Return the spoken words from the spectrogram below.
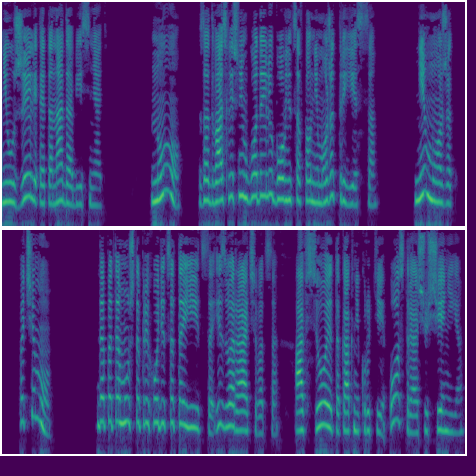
Неужели это надо объяснять?» «Ну, за два с лишним года и любовница вполне может приесться». «Не может. Почему?» «Да потому что приходится таиться, изворачиваться, а все это, как ни крути, острые ощущения».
